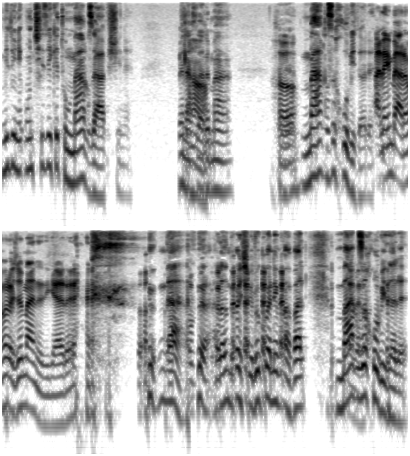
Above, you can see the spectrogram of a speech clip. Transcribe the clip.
می‌دونی اون چیزی که تو مغز افشینه به نظر آها. من. خب. اه، مغز خوبی داره. الان این برنامه راجع منه دیگه آره. نه الان می‌خوای شروع کنیم اول. مغز خوبی داره.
